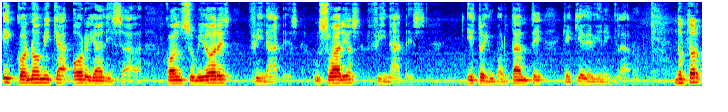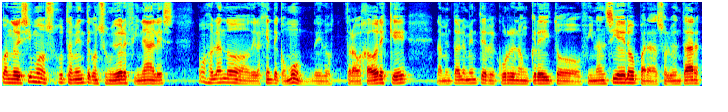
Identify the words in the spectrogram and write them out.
económica organizada, consumidores finales, usuarios finales. Esto es importante que quede bien en claro. Doctor, cuando decimos justamente consumidores finales, estamos hablando de la gente común, de los trabajadores que lamentablemente recurren a un crédito financiero para solventar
